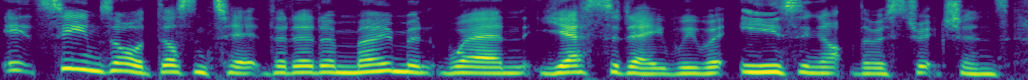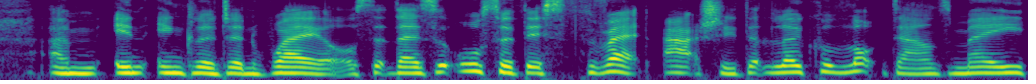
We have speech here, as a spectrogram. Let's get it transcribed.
it seems odd, doesn't it, that at a moment when yesterday we were easing up the restrictions um, in England and Wales, that there's also this threat actually that local lockdowns may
